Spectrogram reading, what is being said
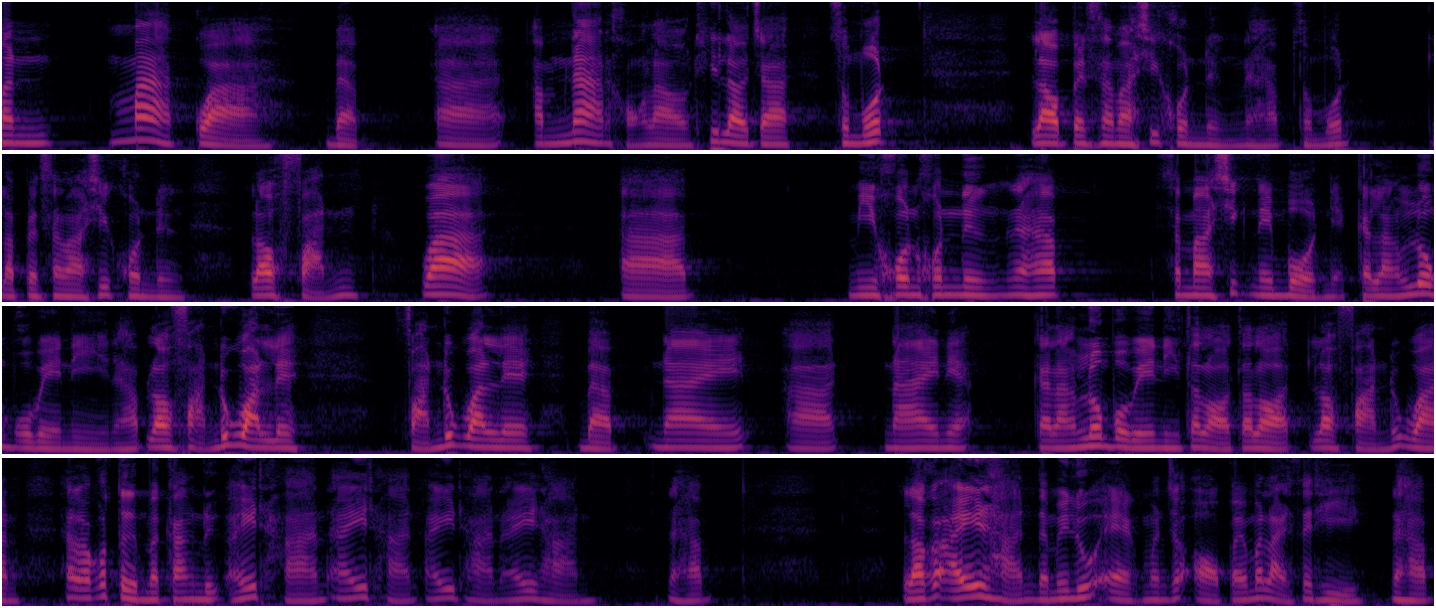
มันมากกว่าแบบอาอำนาจของเราที่เราจะสมมติ เราเป็นสมาชิกคนหนึ่งนะครับ สมมติเราเป็นสมาชิกคนหนึ่งเราฝันว่ามีคนคนหนึ่งนะครับ สมาชิกในโบสถ์เนี่ยกำลังร่วมประเวณีนะครับ เราฝันทุกวันเลย ฝันทุกวันเลยแบบนายนายเนี่ยกำลังร่วมประเวณีตลอดตลอดเราฝันทุกวันแล้วเราก็ตื่นมากลางดึกอธิษฐานอธิษฐานอธิษฐานอธิษฐานนะครับ เราก็อธิษฐานแต่ไม่รู้แอกมันจะออกไปเมื่อไหร่สักทีนะครับ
